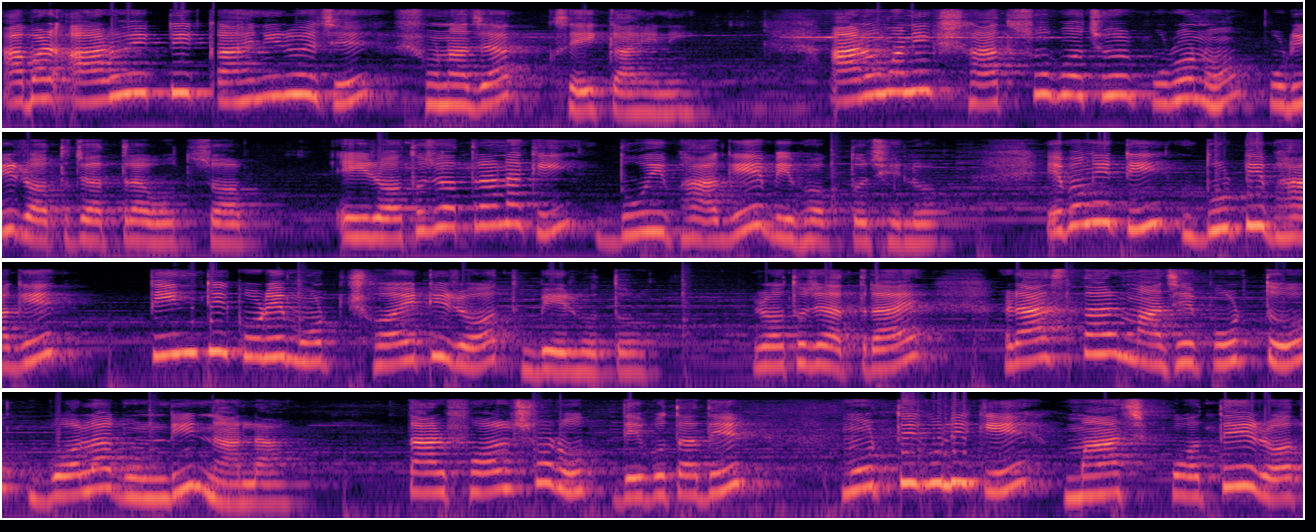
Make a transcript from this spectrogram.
আবার আরও একটি কাহিনী রয়েছে, শোনা যাক সেই কাহিনী। আনুমানিক সাতশো বছর পুরনো পুরীর রথযাত্রা উৎসব। এই রথযাত্রা নাকি দুই ভাগে বিভক্ত ছিল এবং এটি দুটি ভাগে তিনটি করে মোট ছয়টি রথ বের হতো। রথযাত্রায় রাস্তার মাঝে পড়ত বলাগুন্ডি নালা। তার ফলস্বরূপ দেবতাদের মূর্তিগুলিকে মাঝ পথে রথ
